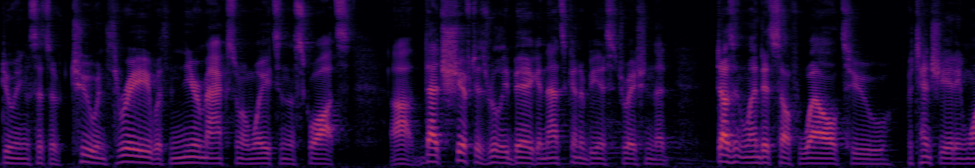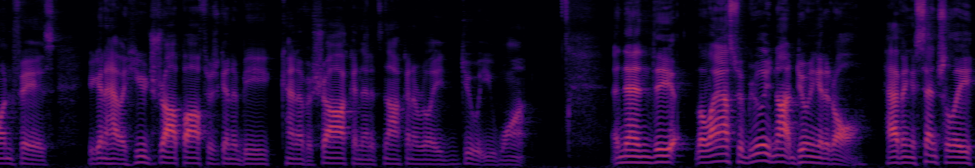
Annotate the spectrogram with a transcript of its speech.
doing sets of two and three with near maximum weights in the squats. Uh, that shift is really big, and that's going to be a situation that doesn't lend itself well to potentiating one phase. You're going to have a huge drop off, there's going to be kind of a shock, and then it's not going to really do what you want. And then the, the last would be really not doing it at all, having essentially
